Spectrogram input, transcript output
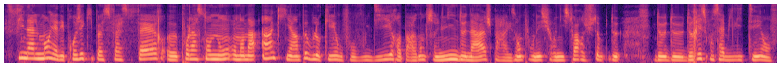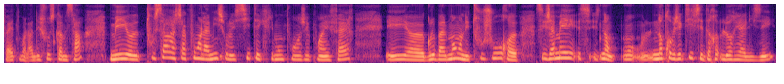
Finalement, il y a des projets qui peuvent se faire. Euh, pour l'instant, non. On en a un qui est un peu bloqué, il faut vous le dire. Par exemple, sur une ligne de nage, par exemple, on est sur une histoire juste de, de, de, responsabilité, en fait. Voilà, des choses comme ça. Mais euh, tout ça, à chaque fois, on l'a mis sur le site écrivons.g.fr. Et euh, globalement, on est toujours. c'est jamais. Non, notre objectif, c'est de le réaliser.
